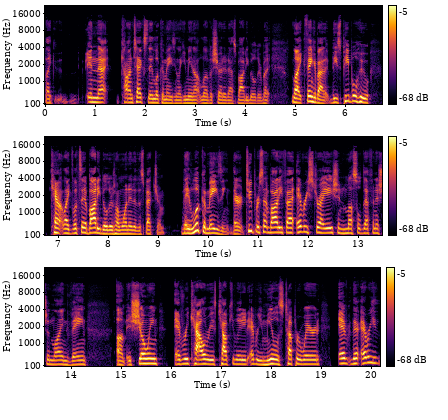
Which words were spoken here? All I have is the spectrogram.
like in that context, they look amazing. Like you may not love a shredded ass bodybuilder, but like, think about it. These people who count, like, let's say a bodybuilder's on one end of the spectrum. They look amazing. They're 2% body fat. Every striation, muscle definition, line, vein um, is showing. Every calorie is calculated. Every meal is Tupperware. Every, every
